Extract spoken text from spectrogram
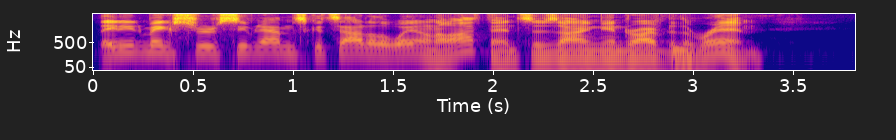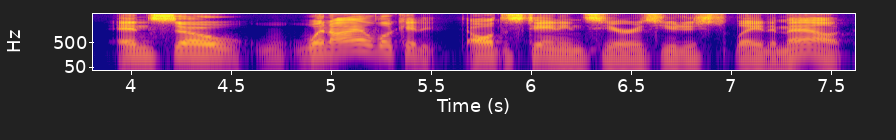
they need to make sure Steven Adams gets out of the way on offense so Zion can drive to the rim. And so when I look at all the standings here as you just laid them out,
